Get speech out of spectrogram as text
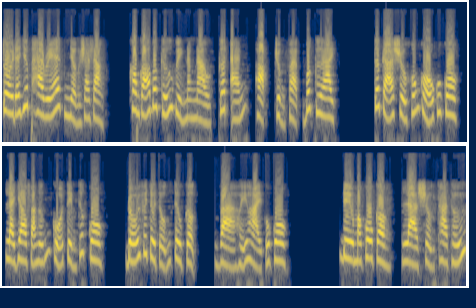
tôi đã giúp Harriet nhận ra rằng không có bất cứ quyền năng nào kết án hoặc trừng phạt bất cứ ai. Tất cả sự khốn khổ của cô là do phản ứng của tiềm thức cô đối với tư tưởng tiêu cực và hủy hoại của cô. Điều mà cô cần là sự tha thứ.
